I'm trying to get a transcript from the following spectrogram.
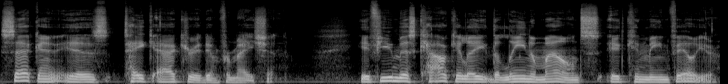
Second is take accurate information. If you miscalculate the lean amounts, it can mean failure.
